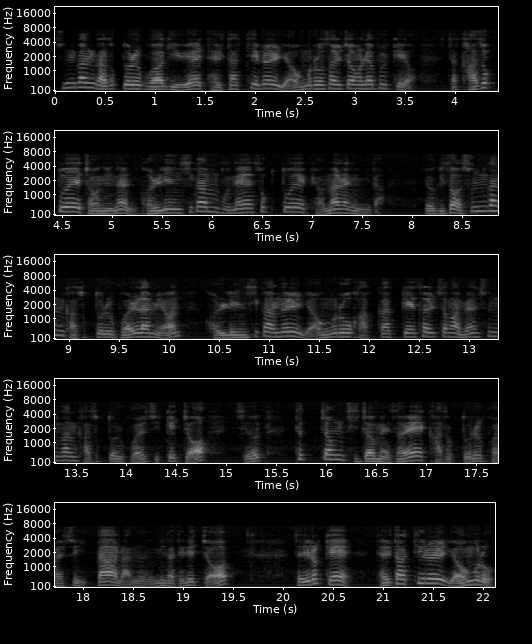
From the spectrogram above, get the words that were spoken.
순간 가속도를 구하기 위해 델타 t를 0으로 설정을 해볼게요. 자, 가속도의 정의는 걸린 시간분의 속도의 변화량입니다. 여기서 순간 가속도를 구하려면 걸린 시간을 0으로 가깝게 설정하면 순간 가속도를 구할 수 있겠죠. 즉, 특정 지점에서의 가속도를 구할 수 있다라는 의미가 되겠죠. 자, 이렇게 델타 t를 0으로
